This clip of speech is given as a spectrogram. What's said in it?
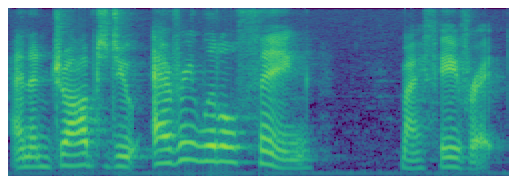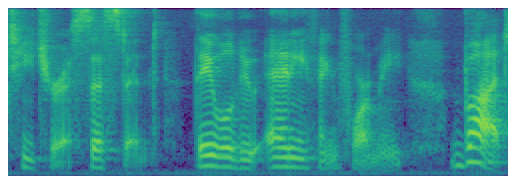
and a job to do every little thing, my favorite, teacher assistant. They will do anything for me. But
